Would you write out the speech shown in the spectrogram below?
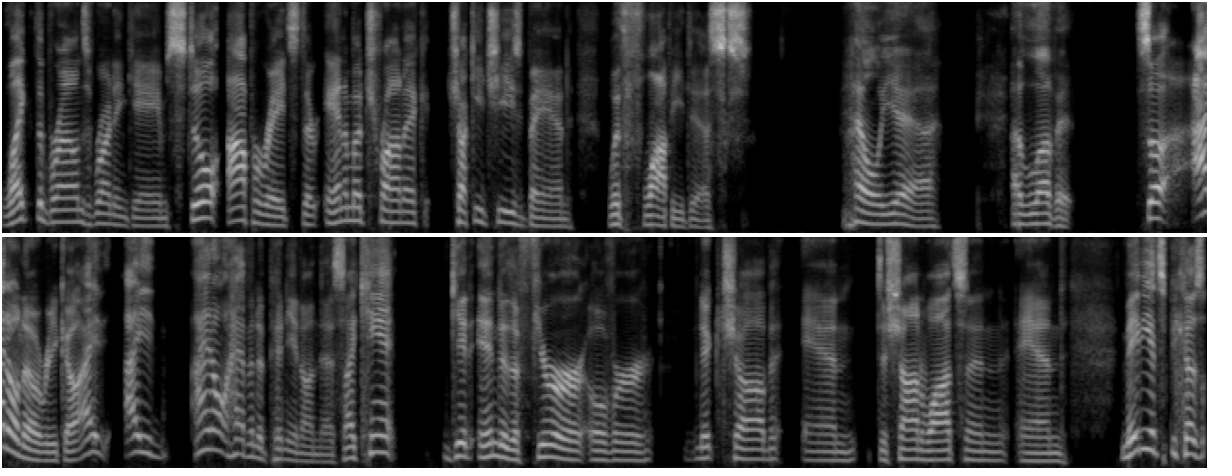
like the Browns running game, still operates their animatronic Chuck E. Cheese band with floppy disks. Hell yeah. I love it. So I don't know, Rico. I I I don't have an opinion on this. I can't get into the furor over Nick Chubb and Deshaun Watson and maybe it's because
